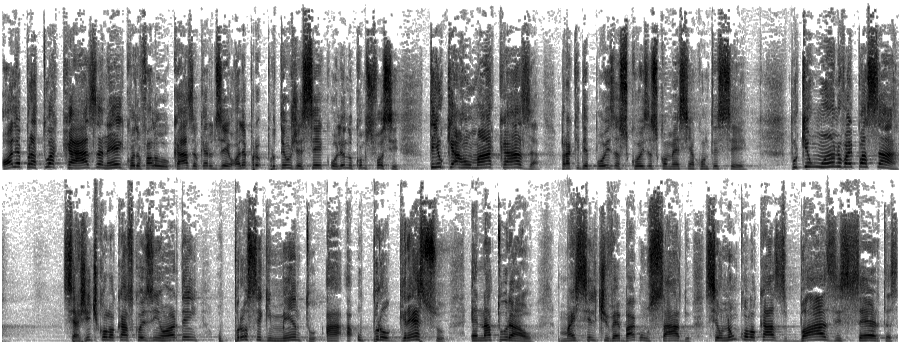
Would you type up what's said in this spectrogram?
olha para a tua casa, né? E quando eu falo casa, eu quero dizer, olha para o teu GC, olhando como se fosse, tenho que arrumar a casa, para que depois as coisas comecem a acontecer. Porque um ano vai passar. Se a gente colocar as coisas em ordem, o prosseguimento, a, a, o progresso é natural. Mas se ele tiver bagunçado, se eu não colocar as bases certas,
